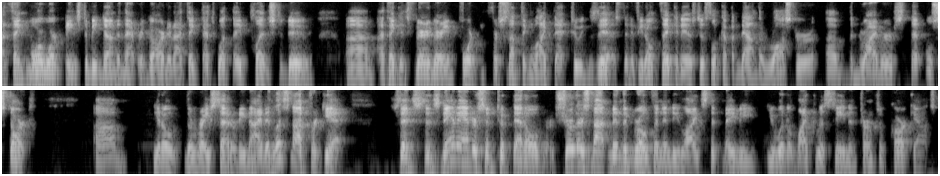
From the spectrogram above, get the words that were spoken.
I, think more work needs to be done in that regard, and I think that's what they pledged to do. Um, I think it's very, very important for something like that to exist. And if you don't think it is, just look up and down the roster of the drivers that will start. Um, you know, the race Saturday night. And let's not forget, since since Dan Andersen took that over, sure, there's not been the growth in Indy Lights that maybe you would have liked to have seen in terms of car counts.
